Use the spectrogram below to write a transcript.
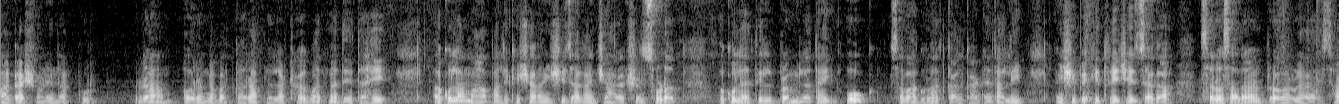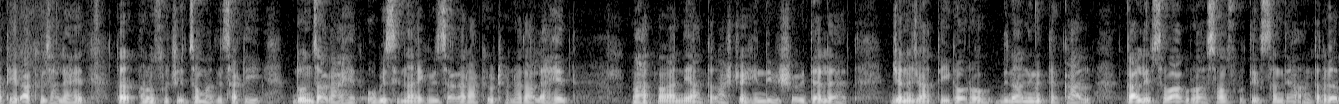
आकाशवाणी नागपूर राम औरंगाबादकर आपल्याला ठळक बातम्या देत आहे. अकोला महापालिकेच्या ऐंशी जागांचे आरक्षण सोडत अकोल्यातील प्रमिलाताई ओक सभागृहात काल काढण्यात आली. ऐंशीपैकी त्रेचाळीस जागा सर्वसाधारण प्रवर्गासाठी राखीव झाल्या आहेत. तर अनुसूचित जमातीसाठी दोन जागा आहेत. ओबीसींना एकवीस जागा राखीव ठेवण्यात आल्या आहेत. महात्मा गांधी आंतरराष्ट्रीय हिंदी विश्वविद्यालयात जनजाती गौरव दिनानिमित्त काल गालिब सभागृहात सांस्कृतिक संध्या अंतर्गत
